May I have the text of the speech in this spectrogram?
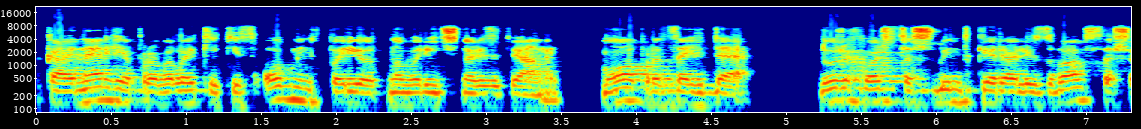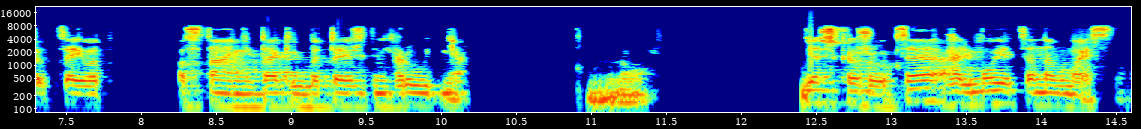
така енергія про великий якийсь обмін в період новорічно-різдвяний. Мова про це йде. Дуже хочеться, щоб він таки реалізувався, щоб цей от останній, так якби тиждень грудня. Ну, я ж кажу, це гальмується навмисно.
